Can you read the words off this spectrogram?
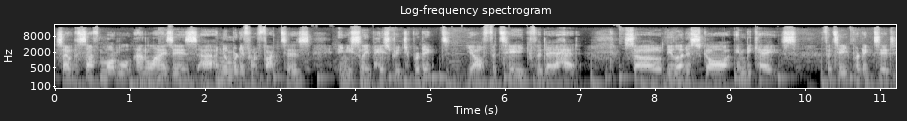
So, the SAFT model analyzes uh, a number of different factors in your sleep history to predict your fatigue for the day ahead. So, the alertness score indicates fatigue predicted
